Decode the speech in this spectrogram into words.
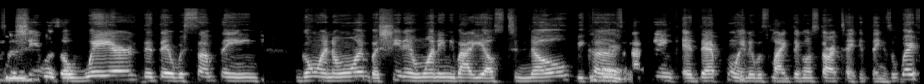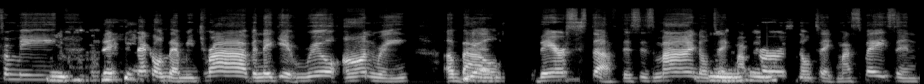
so she was aware that there was something going on, but she didn't want anybody else to know because Right. I think at that point it was like they're gonna start taking things away from me. Mm-hmm. They're not gonna let me drive, and they get real ornery about their stuff. This is mine. Don't take my Mhm. purse. Don't take my space. And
